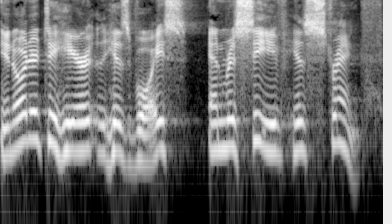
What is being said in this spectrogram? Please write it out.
in order to hear his voice and receive his strength.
